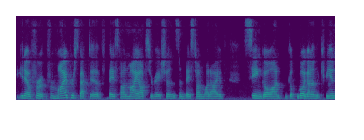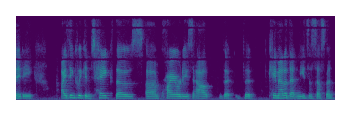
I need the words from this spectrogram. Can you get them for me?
you know, for, from my perspective, based on my observations and based on what I've seen go on go, going on in the community, I think we can take those um, priorities out that that came out of that needs assessment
